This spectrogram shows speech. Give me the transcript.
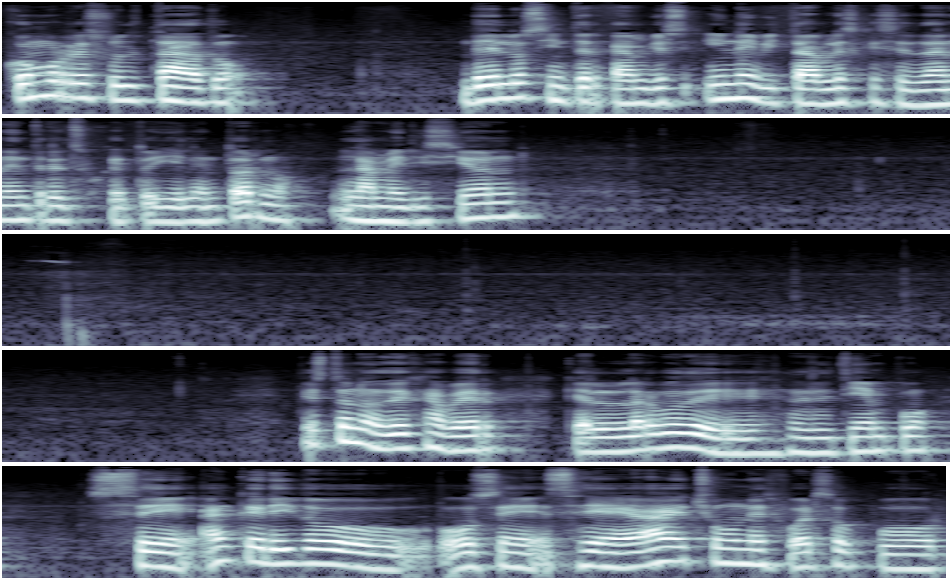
como resultado de los intercambios inevitables que se dan entre el sujeto y el entorno. La medición Esto nos deja ver que a lo largo de, del tiempo se han querido o se, se ha hecho un esfuerzo por,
